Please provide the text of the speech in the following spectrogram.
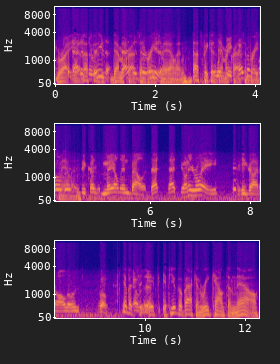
Right. But that yeah, is that's the reason. Democrats embrace mail-in. That's because Democrats because embrace mail-in. Because of mail-in ballots. That's that's the only way that he got all those votes. Yeah, but if, it. if you go back and recount them now,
